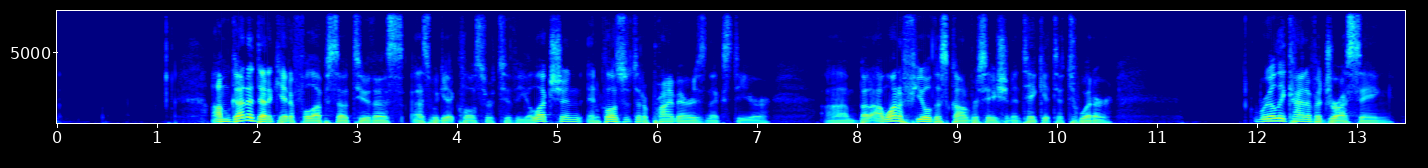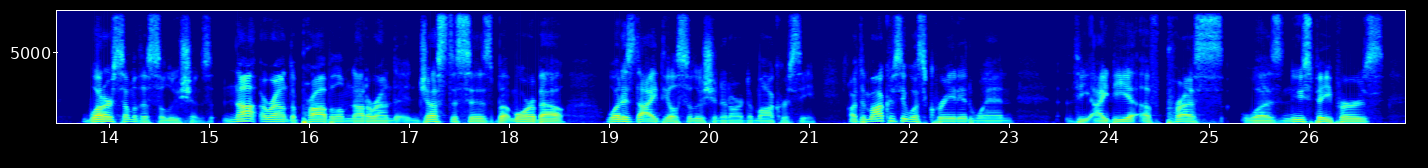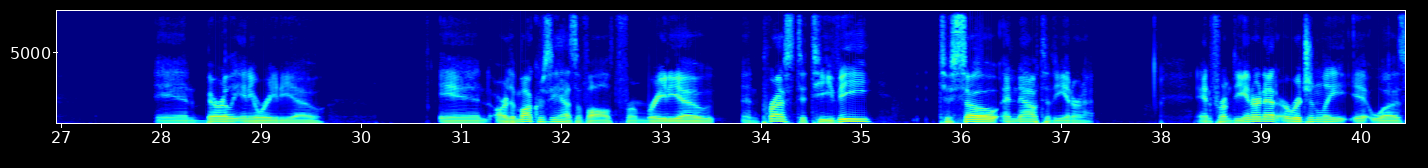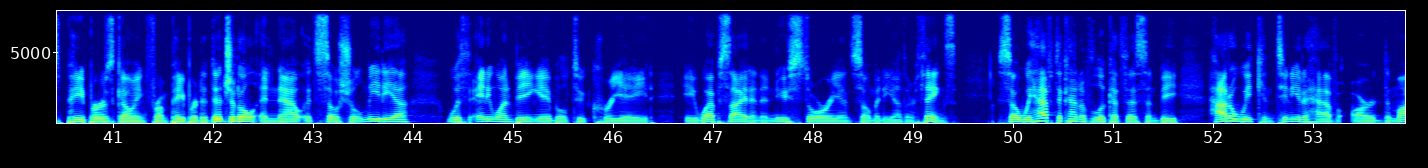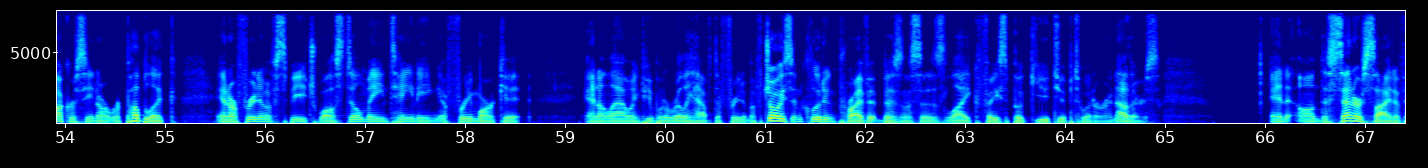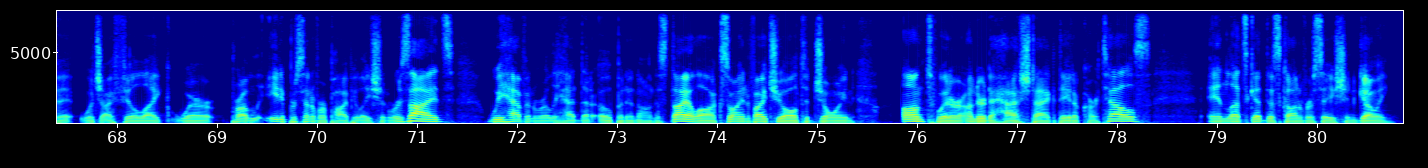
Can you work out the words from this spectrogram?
I'm going to dedicate a full episode to this as we get closer to the election and closer to the primaries next year. Um, but I want to fuel this conversation and take it to Twitter. Really kind of addressing what are some of the solutions, not around the problem, not around the injustices, but more about what is the ideal solution in our democracy. Our democracy was created when the idea of press was newspapers and barely any radio and our democracy has evolved from radio and press to TV to so and now to the internet. And from the internet, originally it was papers going from paper to digital, and now it's social media with anyone being able to create a website and a news story and so many other things. So we have to kind of look at this and be how do we continue to have our democracy and our republic and our freedom of speech while still maintaining a free market and allowing people to really have the freedom of choice, including private businesses like Facebook, YouTube, Twitter, and others. And on the center side of it, which I feel like where probably 80% of our population resides, we haven't really had that open and honest dialogue. So I invite you all to join on Twitter under the hashtag data cartels and let's get this conversation going.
